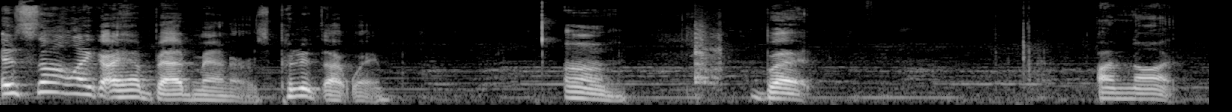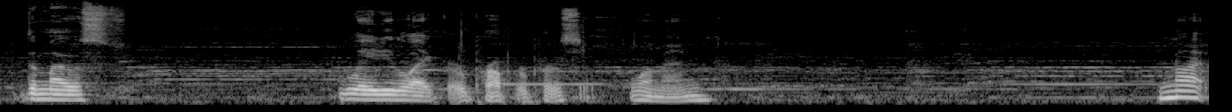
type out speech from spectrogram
It's not like I have bad manners, put it that way. Um, but I'm not the most ladylike or proper person, woman. I'm not.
